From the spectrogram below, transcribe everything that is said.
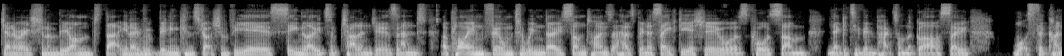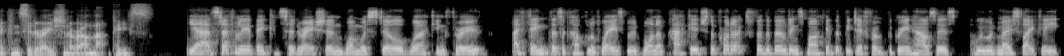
generation and beyond that, you know, we've been in construction for years, seen loads of challenges and applying film to windows sometimes it has been a safety issue or has caused some negative impact on the glass. So what's the kind of consideration around that piece? Yeah, it's definitely a big consideration, one we're still working through. I think there's a couple of ways we would want to package the product for the buildings market that'd be different for greenhouses. We would most likely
